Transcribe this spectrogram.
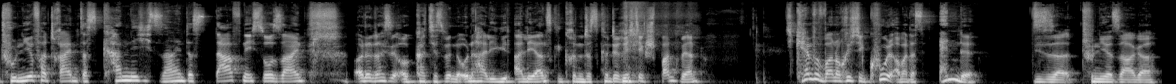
Turnier vertreiben, das kann nicht sein, das darf nicht so sein. Und dann dachte ich, oh Gott, jetzt wird eine unheilige Allianz gegründet, das könnte richtig spannend werden. Die Kämpfe waren auch richtig cool, aber das Ende, dieser Turniersaga,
